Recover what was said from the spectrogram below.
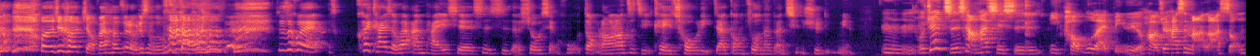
或者去喝酒。反正喝醉了我就什么都不知道了，就是会会开始会安排一些适时的休闲活动，然后让自己可以抽离在工作那段情绪里面。嗯，我觉得职场它其实以跑步来比喻的话，我觉得它是马拉松。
